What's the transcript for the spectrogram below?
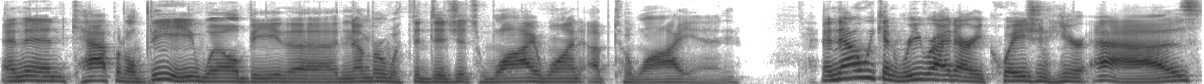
And then capital B will be the number with the digits y1 up to yn. And now we can rewrite our equation here as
